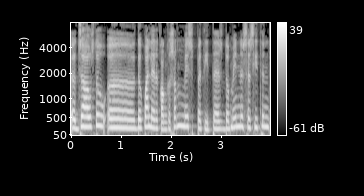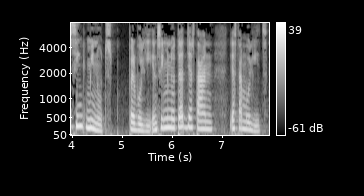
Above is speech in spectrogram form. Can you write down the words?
Els ous de, uh, de guàtlera, com que són més petites, només necessiten 5 minuts per bullir. En 5 minutets ja estan, ja estan bullits.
